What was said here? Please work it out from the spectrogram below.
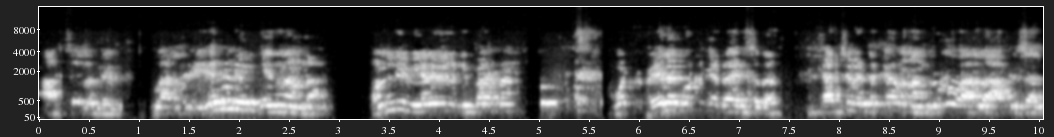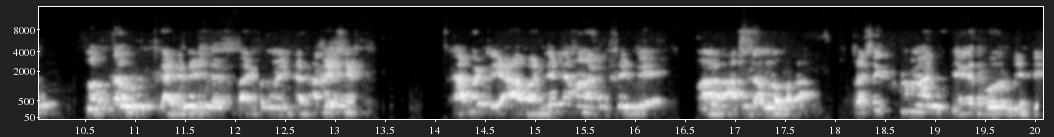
హాస్టల్ లేదు. వాళ్ళకి ఏది లేదు కేంద్రంలో ఓన్లీ వేరే వేరే డిపార్ట్మెంట్ వేరే కోట్లు కేటాయిస్తున్నారు. ఖర్చు పెట్టక మంత్రులు వాళ్ళ ఆఫీసర్లు మొత్తం గడినేషన్ పట్టుకుని కాబట్టి ఆ బడ్జెట్ మనకు ఇచ్చింటే మన రాష్ట్రంలో కూడా ప్రతి కుటుంబానికి జగన్మోహన్ రెడ్డి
